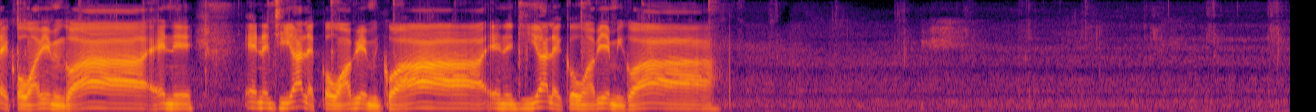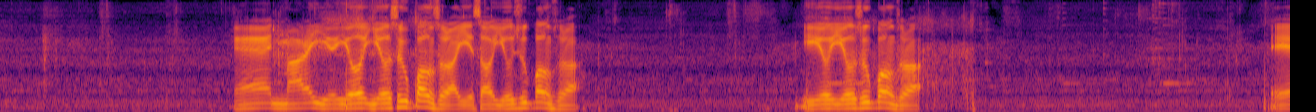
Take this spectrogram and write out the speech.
လည်းကုန်သွားပြင်ပြီကွာ energy energy ကလည်းကုန်သွားပြင်ပြီကွာ energy ကလည်းကုန်သွားပြင်ပြီကွာအဲညီမလေးရိုးရိုးရိုးစုပုံဆိုတော့ရေစောရိုးစုပုံဆိုတော့ ရိုရိုစုပုံဆိုတော့အဲ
